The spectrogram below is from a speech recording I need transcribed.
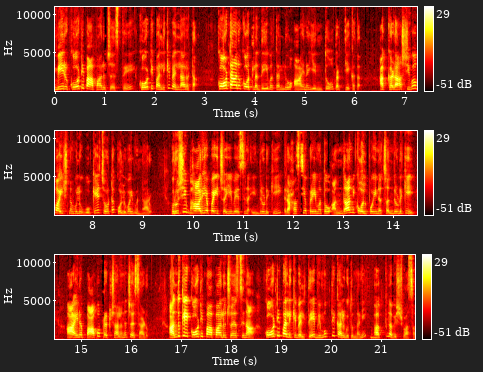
మీరు కోటి పాపాలు చేస్తే కోటిపల్లికి వెళ్ళాలట. కోటాను కోట్ల దేవతల్లో ఆయన ఎంతో ప్రత్యేకత. అక్కడ శివ వైష్ణవులు ఒకే చోట కొలువై ఉన్నారు. ఋషి భార్యపై చెయ్యి వేసిన ఇంద్రుడికి రహస్య ప్రేమతో అందాన్ని కోల్పోయిన చంద్రుడికి ఆయన పాప ప్రక్షాళన చేశాడు. అందుకే కోటి పాపాలు చేసిన కోటిపల్లికి వెళ్తే విముక్తి కలుగుతుందని భక్తుల విశ్వాసం.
